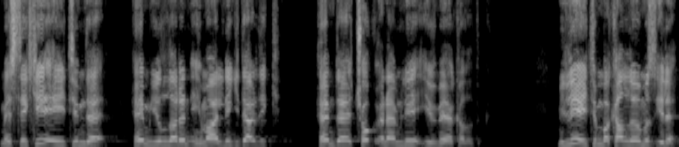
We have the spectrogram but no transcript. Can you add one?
mesleki eğitimde hem yılların ihmalini giderdik hem de çok önemli ivme yakaladık. Milli Eğitim Bakanlığımız ile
